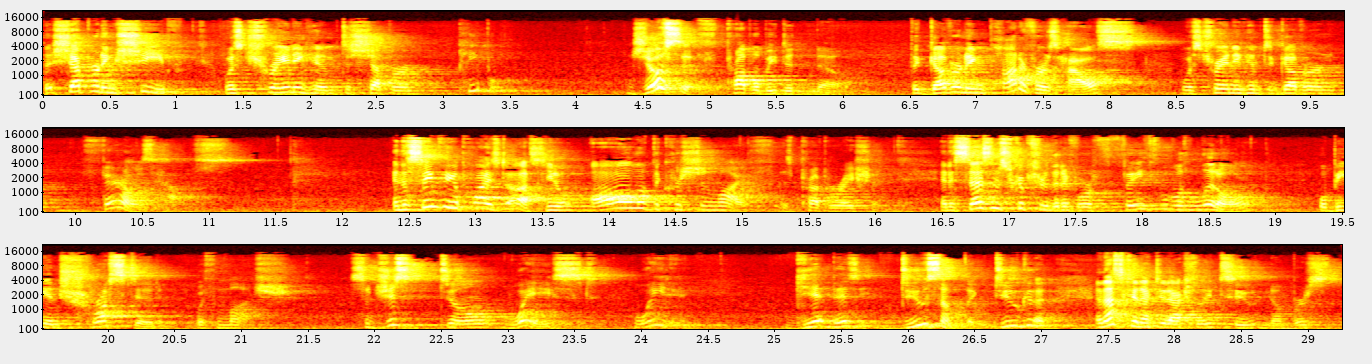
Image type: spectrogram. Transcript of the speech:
that shepherding sheep was training him to shepherd people. Joseph probably didn't know that governing Potiphar's house was training him to govern Pharaoh's house. And the same thing applies to us. You know, all of the Christian life is preparation. And it says in Scripture that if we're faithful with little, we'll be entrusted with much. So just don't waste waiting. Get busy. Do something. Do good. And that's connected actually to Numbers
